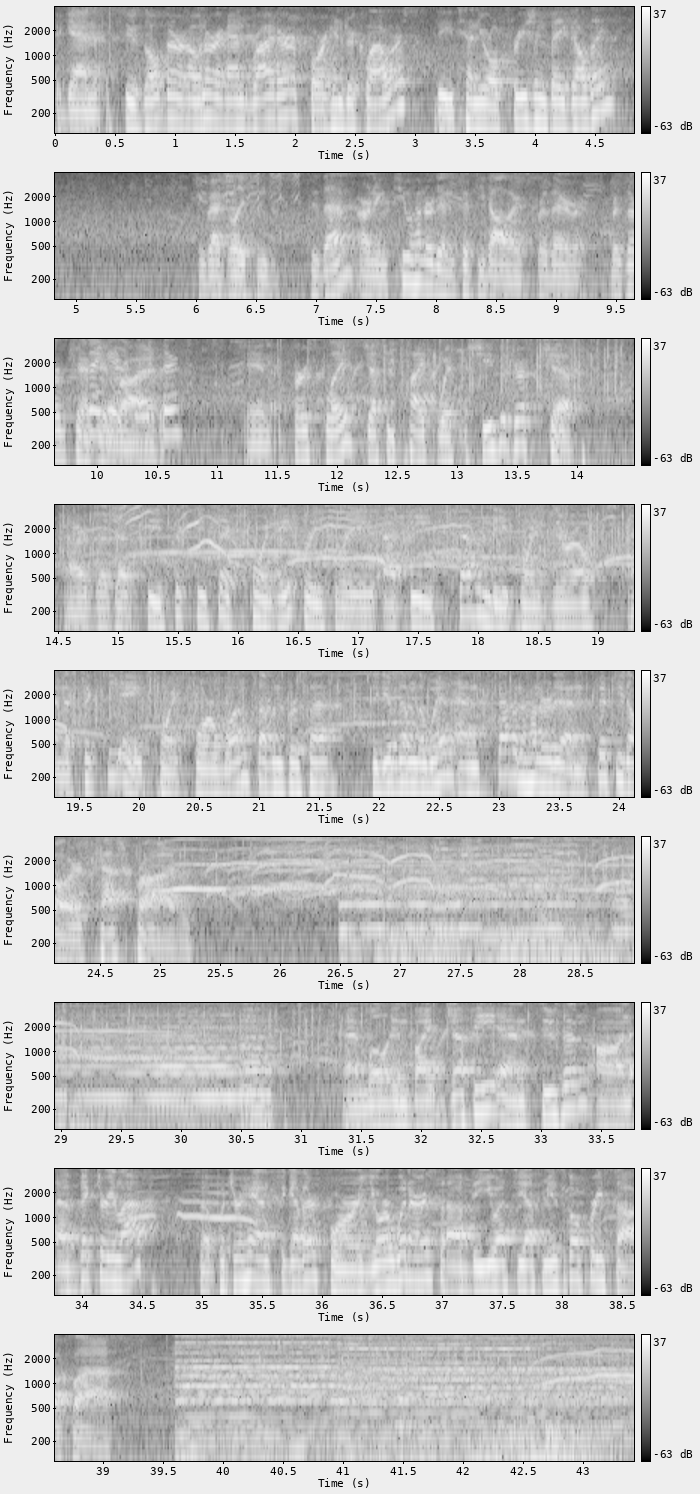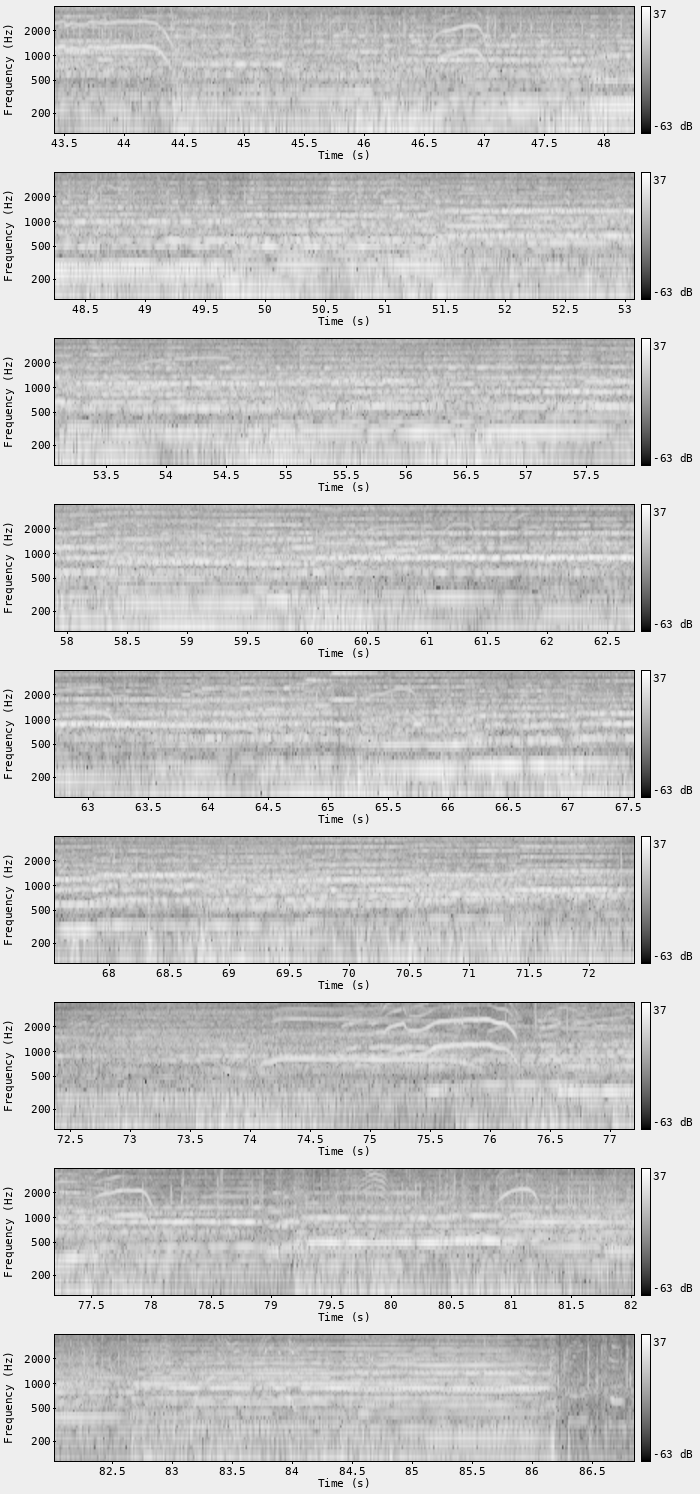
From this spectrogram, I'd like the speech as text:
Again, Sue Zoltner, owner and rider for Hindrik Flowers, the 10-year-old Friesian Bay Gelding. Congratulations to them, earning $250 for their reserve champion ride. closer? In first place, Jeffy Pike with She's Adrift Chip. Our judge at C66.833, at B70.0, and a 68.417% to give them the win and $750 cash prize. And we'll invite Jeffy and Susan on a victory lap. So put your hands together for your winners of the USDF musical freestyle class.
